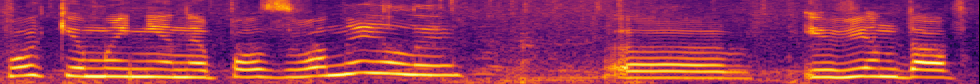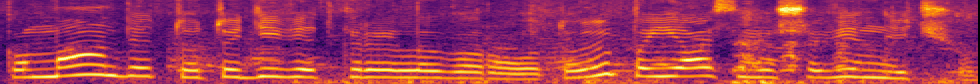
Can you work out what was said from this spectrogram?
поки мені не позвонили. е, І він дав команди, то тоді відкрили ворота. Ну, пояснюю, що він не чув.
